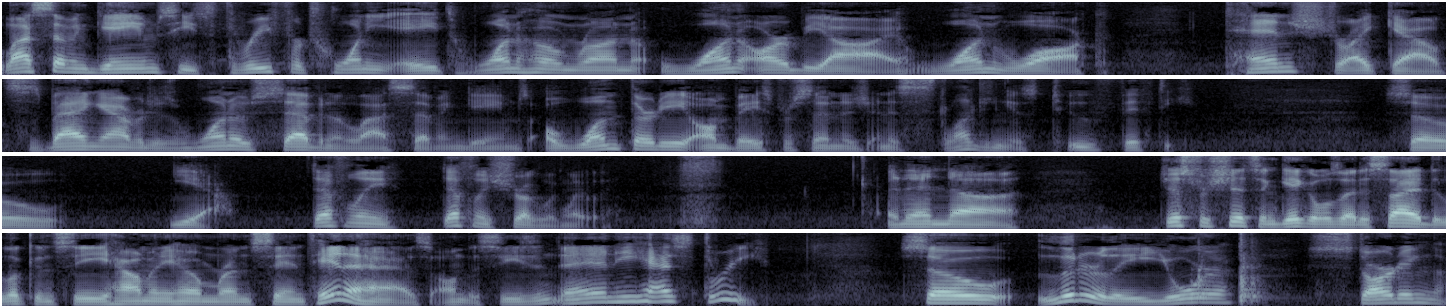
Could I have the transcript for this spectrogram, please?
Last seven games, he's three for 28, one home run, one RBI, one walk, 10 strikeouts. His batting average is 107 in the last seven games, a 138 on base percentage, and his slugging is 250. So, yeah, definitely, definitely struggling lately. And then, uh, just for shits and giggles, I decided to look and see how many home runs Santana has on the season, and he has three. So, literally, your starting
